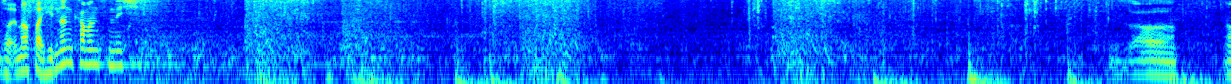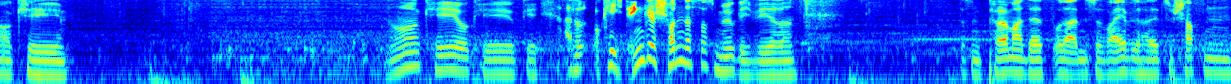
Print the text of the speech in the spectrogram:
So, immer verhindern kann man es nicht. So. Okay. Okay, okay, okay. Also, okay, ich denke schon, dass das möglich wäre. Das im Permadeath oder im Survival halt zu schaffen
